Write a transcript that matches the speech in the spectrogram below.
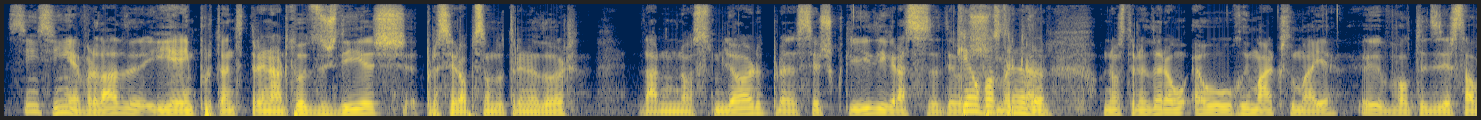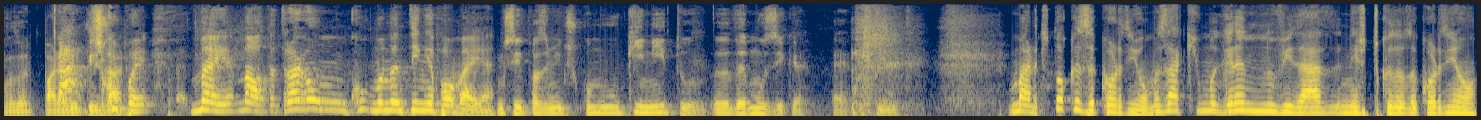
Sim, sim, é verdade. E é importante treinar todos os dias para ser a opção do treinador, dar-me o nosso melhor para ser escolhido e graças a Deus. Quem é o vosso marcar. treinador? O nosso treinador é o, é o Rui Marcos do Meia. Eu Volto a dizer, Salvador, para Ah, de pisar. desculpem, meia, malta, tragam um uma mantinha para o meia. Conhecido para os amigos como o Quinito eh, da música. É, o Quinito. Mário, tu tocas acordeão, mas há aqui uma grande novidade neste tocador de acordeão.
